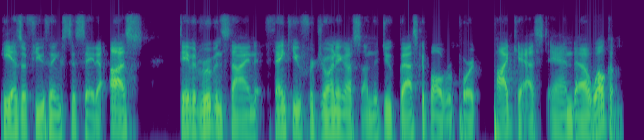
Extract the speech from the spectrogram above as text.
he has a few things to say to us. David Rubenstein, thank you for joining us on the Duke Basketball Report podcast and uh, welcome.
